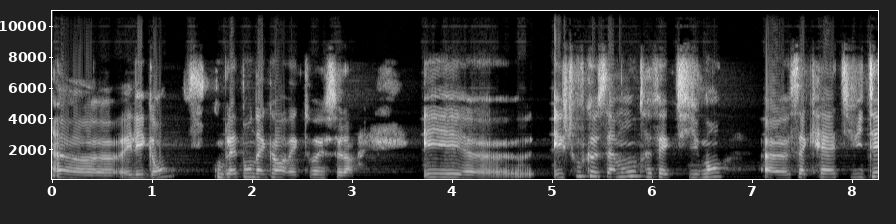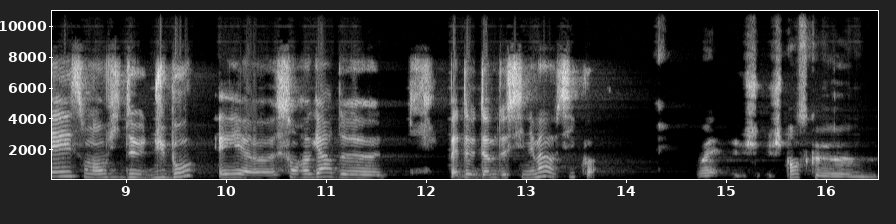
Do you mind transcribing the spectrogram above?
euh, élégant. Complètement d'accord avec toi et cela. Et, euh, et je trouve que ça montre effectivement euh, sa créativité, son envie de, du beau et euh, son regard de bah, d'homme de, cinéma aussi, quoi. Ouais, je, je pense que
